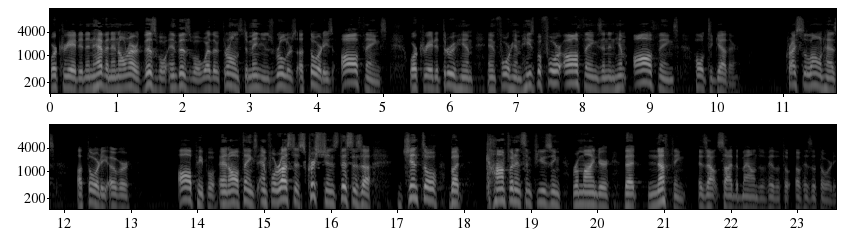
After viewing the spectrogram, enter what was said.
were created in heaven and on earth, visible, invisible, whether thrones, dominions, rulers, authorities, all things were created through him and for him. He's before all things, and in him all things hold together. Christ alone has authority over all people and all things. And for us as Christians, this is a gentle but confidence infusing reminder that nothing is outside the bounds of his, of his authority.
